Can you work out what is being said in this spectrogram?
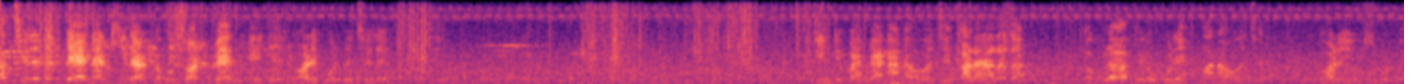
আর ছেলেদের প্যান্ট আর কি দেখাবো শর্ট প্যান্ট এই যে ঘরে পরবে ছেলে। তিনটে পায়ে প্যান্ট আনা হয়েছে কালার আলাদা সব ব্ল্যাকের ওপরে আনা হয়েছে, ঘরে ইউজ করবে।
